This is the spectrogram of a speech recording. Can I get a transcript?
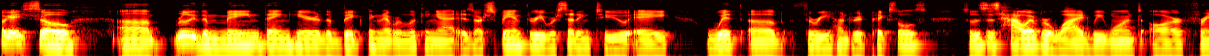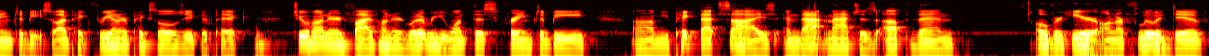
Okay, so uh, really the main thing here, the big thing that we're looking at is our span 3 we're setting to a width of 300 pixels. So this is however wide we want our frame to be. So I pick 300 pixels, you could pick 200, 500, whatever you want this frame to be. Um, you pick that size and that matches up then over here on our fluid div.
